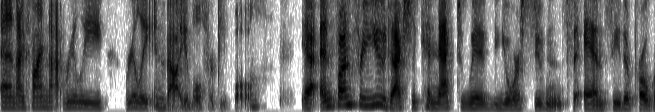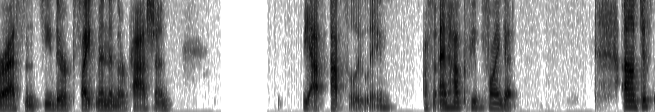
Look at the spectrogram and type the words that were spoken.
and i find that really really invaluable for people Yeah, and fun for you to actually connect with your students and see their progress and see their excitement and their passion. yeah absolutely Awesome. And how can people find it? um, just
